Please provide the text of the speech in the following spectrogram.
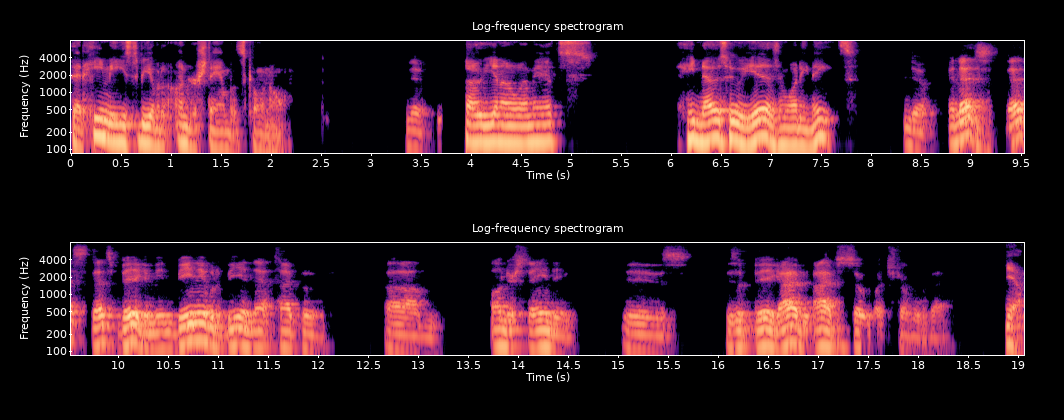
that he needs to be able to understand what's going on. Yeah. So you know, I mean, it's he knows who he is and what he needs. Yeah, and that's that's that's big. I mean, being able to be in that type of um, understanding is is a big. I have I have so much trouble with that. Yeah,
